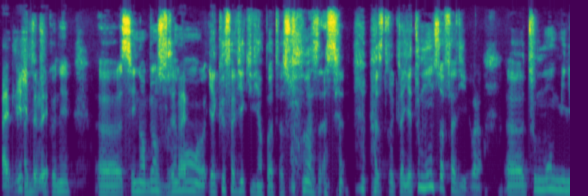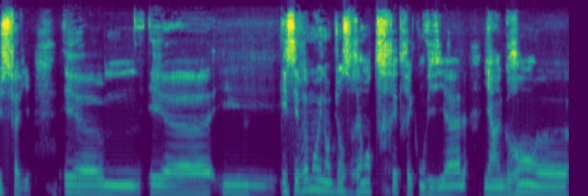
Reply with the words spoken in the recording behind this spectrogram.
Adli, je Adli, connais. connais. c'est une ambiance vraiment. Il n'y a que Favier qui vient pas de toute façon à, ce truc-là. Il y a tout le monde sauf Favier, voilà. tout le monde minus Favier. Et et, et, et c'est vraiment une ambiance vraiment très très conviviale. Il y a un grand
